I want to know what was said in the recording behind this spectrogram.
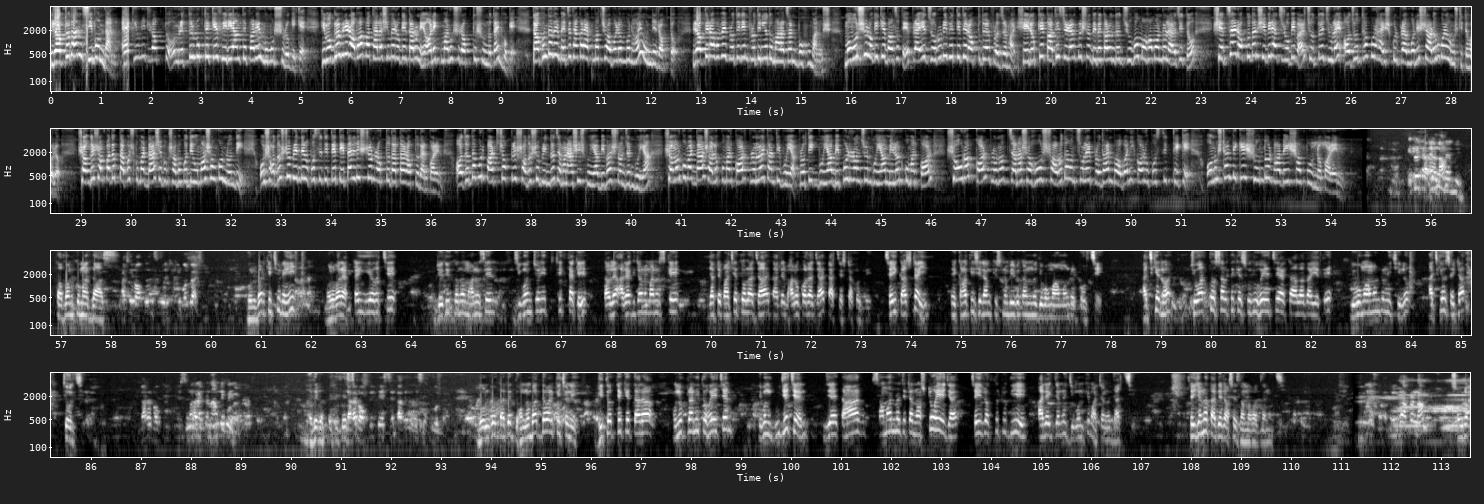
রক্তদান জীবনদান এক ইউনিট রক্ত মৃত্যুর মুখ থেকে ফিরিয়ে আনতে পারে মুমূর্ষু রোগীকে। হিমোগ্লোবিনের অভাব বা থ্যালাসেমিয়া রোগের কারণে অনেক মানুষ রক্ত শূন্যতায় ভোগে। তখন তাদের বেঁচে থাকার একমাত্র অবলম্বন হয় অন্যের রক্ত। রক্তের অভাবে প্রতিদিন প্রতিনিয়ত মারা যান বহু মানুষ। মুমূর্ষু রোগীকে বাঁচাতে প্রায় জরুরি ভিত্তিতে রক্ত দেওয়ার প্রয়োজন হয়। সেই লক্ষ্যে কাঁথি শ্রীরামকৃষ্ণ বিবেকানন্দ যুব মহামণ্ডল আয়োজিত স্বেচ্ছায় রক্তদান শিবির আজ রবিবার, চোদ্দই জুলাই অযোধ্যাপুর হাইস্কুল প্রাঙ্গণে সাড়ম্বরে অনুষ্ঠিত হলো। সঙ্গে সম্পাদক তাপস কুমার দাস এবং সভাপতি উমাশঙ্কর নন্দী ও সদস্যবৃন্দের উপস্থিতিতে তেতাল্লিশ জন রক্তদাতা রক্তদান করেন। অযোধ্যাপুর পাঠচক্রের সদস্যবৃন্দ যেমন আশিস ভূঁইয়া, বিভাস রঞ্জন ভূঁইয়া, সমর কুমার দাস, অলোক কুমার কর, প্রলয় কান্তি ভূঁইয়া, প্রতীক ভূঁইয়া, বিপুল রঞ্জন ভূঁইয়া, মিলন কুমার কর, সৌরভ কর, প্রণব জানা সহ সরদা অঞ্চলের প্রধান ভবানী কর উপস্থিত থেকে অনুষ্ঠানটিকে সুন্দরভাবে সম্পূর্ণ করেন। তপন কুমার দাস। বলবার কিছু নেই। বলবার একটাই ইয়ে হচ্ছে যদি কোনো মানুষের জীবন জীবনচরিত ঠিক থাকে তাহলে আরেকজন মানুষকে যাতে বাঁচিয়ে তোলা যায় তাদের ভালো করা যায় তার চেষ্টা করবে। সেই কাজটাই এই কাঁথি শ্রীরামকৃষ্ণ বিবেকানন্দ যুব মহামণ্ডল করছে। আজকে নয় চুয়াত্তর সাল থেকে শুরু হয়েছে একটা আলাদা ইয়েতে যুব মহামণ্ডলই ছিল আজকেও সেটা চলছে। যারা রক্ত দিতে এসছেন তাদের- এদের ব্যাপারে কিছু যারা রক্ত দিতে এসছেন তাদের উদ্দেশ্যে কি বলবেন বলব তাদের ধন্যবাদ দেওয়ার কিছু নেই। ভিতর থেকে তারা অনুপ্রাণিত হয়েছেন এবং বুঝেছেন যে তার সামান্য যেটা নষ্ট হয়ে যায় সেই রক্তটু দিয়ে আরেকজনের জীবনকে বাঁচানো যাচ্ছে। সেই জন্য তাদের অশেষ ধন্যবাদ জানাচ্ছি। আপনার নাম? সৌরভ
